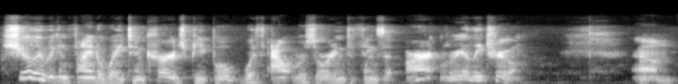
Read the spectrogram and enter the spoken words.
surely we can find a way to encourage people without resorting to things that aren't really true. Um,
